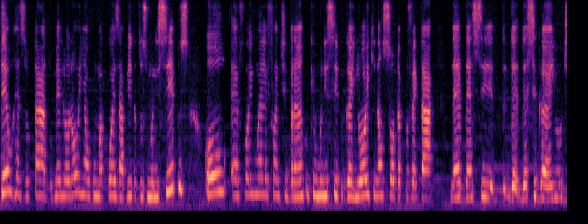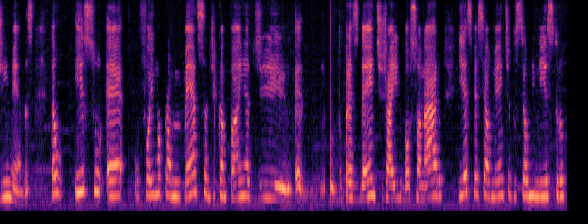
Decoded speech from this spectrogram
deu resultado, melhorou em alguma coisa a vida dos municípios ou é, foi um elefante branco que o município ganhou e que não soube aproveitar né, desse, de, desse ganho de emendas. Então, isso é, foi uma promessa de campanha de, é, do presidente Jair Bolsonaro e especialmente do seu ministro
